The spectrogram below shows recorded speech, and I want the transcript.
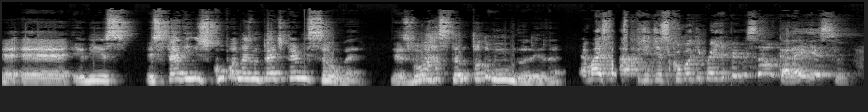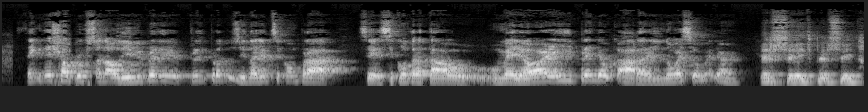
É, é, eles, eles pedem desculpa, mas não pedem permissão, velho. Eles vão arrastando todo mundo ali, né? É mais fácil pedir desculpa que pedir permissão, cara. É isso. Tem que deixar o profissional livre para ele, ele produzir. Não adianta você comprar, você contratar o, o, melhor e prender o cara. Ele não vai ser o melhor. Perfeito, perfeito.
